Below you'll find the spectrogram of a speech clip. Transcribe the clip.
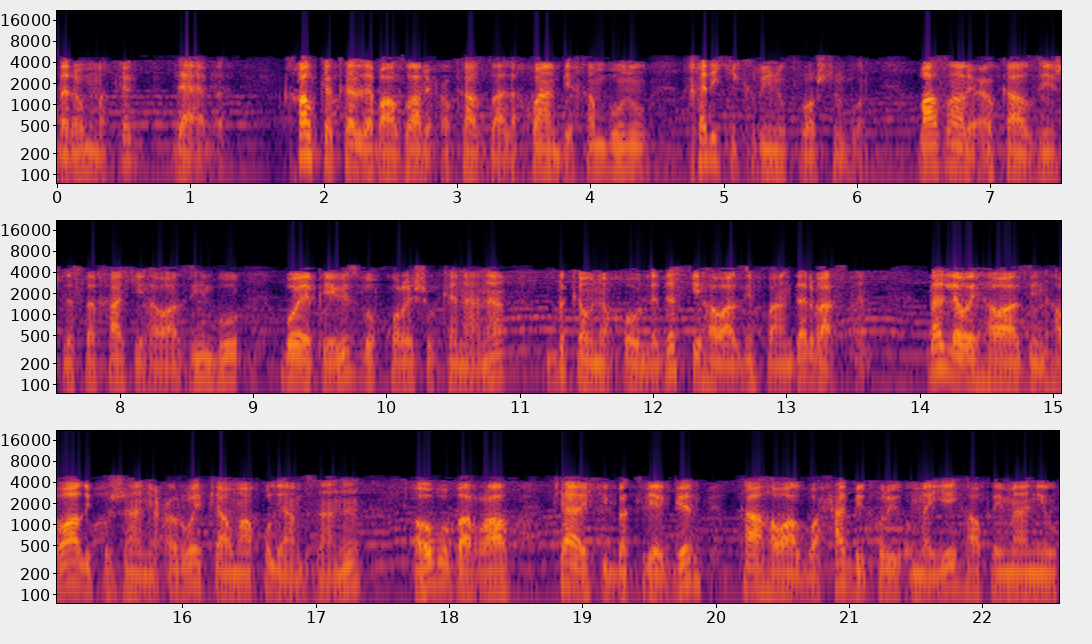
بەرەو مەکە دایبرد خەڵکەکە لە بازاڕی عوکازدا لە خۆیان بێخەم بوون و خەریکی کڕین و فرۆشتن بوون بازاڕی عوکازیش لەسەر خاکی هەوازین بوو بۆیە پێویست بوو قوڕەیش و کەنانە بکەونە خۆ و لە دەستی هەوازین خۆیان دەرباز بکەن بەر لەوەی هەوازین هەواڵی کوژرانی عوروەی پیاوماقوڵیان بزانن ئەوە بوو بە ڕاڵ پیاوێکی بەکرێ گرت تا هەواڵ بۆ حەربی کوڕی ئومەیەی هاوپەیمانی و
